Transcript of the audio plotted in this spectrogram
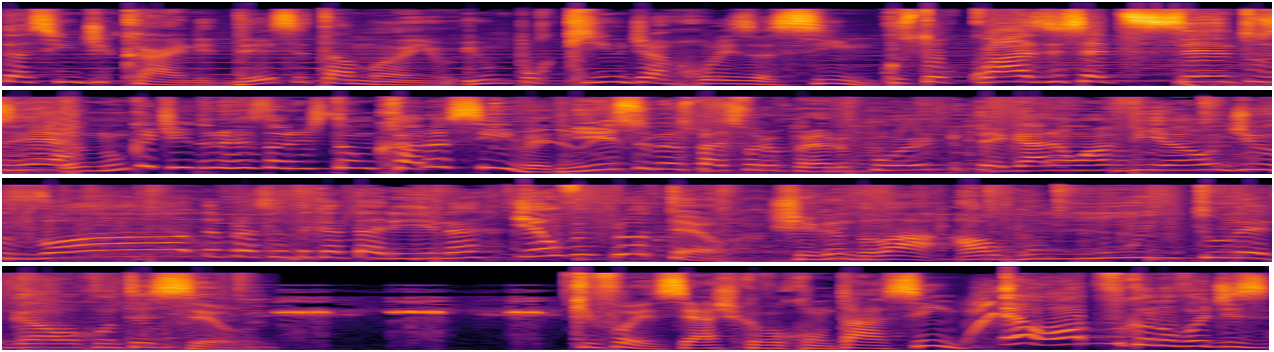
pedacinho de carne desse tamanho e um pouquinho de arroz assim custou quase 700 reais. Eu nunca tinha ido num restaurante tão caro assim, velho. Nisso, meus pais foram pro aeroporto, pegaram um avião de volta pra Santa Catarina e eu fui pro hotel. Chegando lá, algo muito legal aconteceu. Que foi? Você acha que eu vou contar assim? É óbvio que eu não vou dizer.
